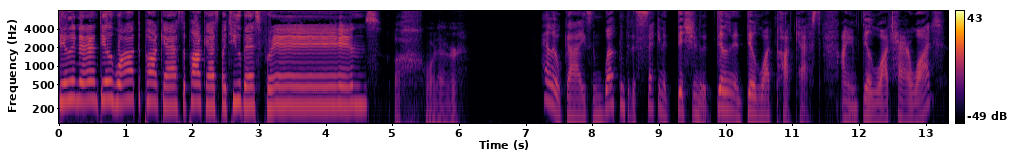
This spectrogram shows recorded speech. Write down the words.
Dylan and Dilwat, the podcast, the podcast by two best friends. Ugh, whatever. Hello, guys, and welcome to the second edition of the Dylan and Dilwat podcast. I am Dilwat Harwat.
